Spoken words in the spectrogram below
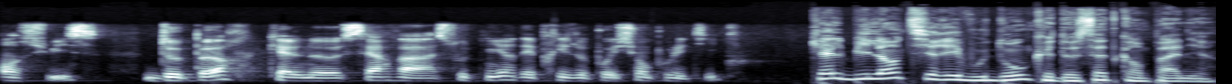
en Suisse, de peur qu'elles ne servent à soutenir des prises de position politiques. Quel bilan tirez-vous donc de cette campagne?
